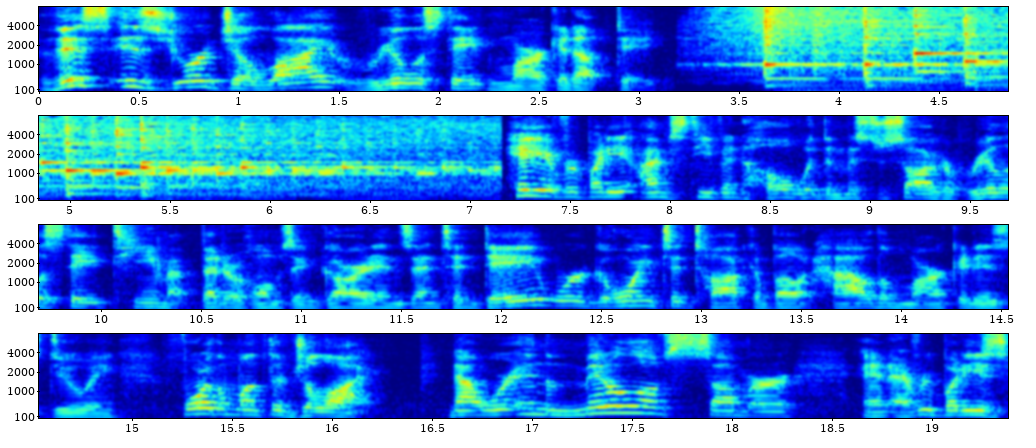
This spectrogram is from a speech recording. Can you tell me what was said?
This is your July real estate market update. Hey everybody, I'm Steven Ho with the Mister Sauga Real Estate team at Better Homes and Gardens, and today we're going to talk about how the market is doing for the month of July. Now, we're in the middle of summer and everybody's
